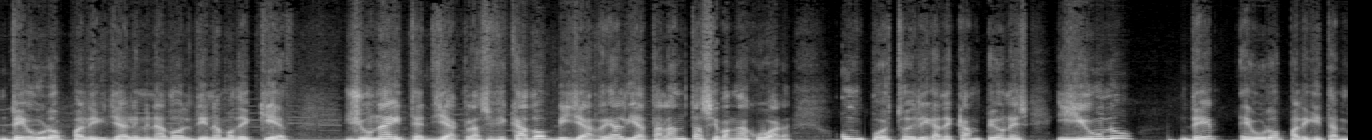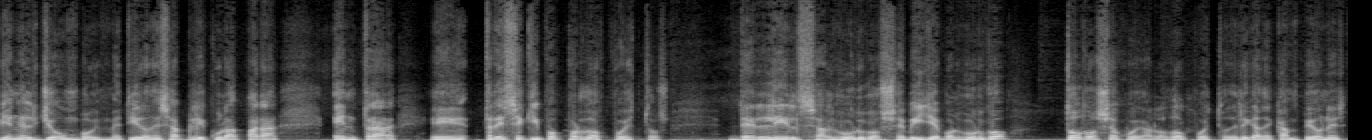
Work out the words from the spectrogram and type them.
de Europa League, ya eliminado el Dinamo de Kiev. United ya clasificado, Villarreal y Atalanta se van a jugar un puesto de Liga de Campeones y uno de Europa League y también el Young Boys metido en esa película para entrar eh, tres equipos por dos puestos. Del Lille, Salzburgo, Sevilla y Wolfsburgo, todos se juegan, los dos puestos de Liga de Campeones,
